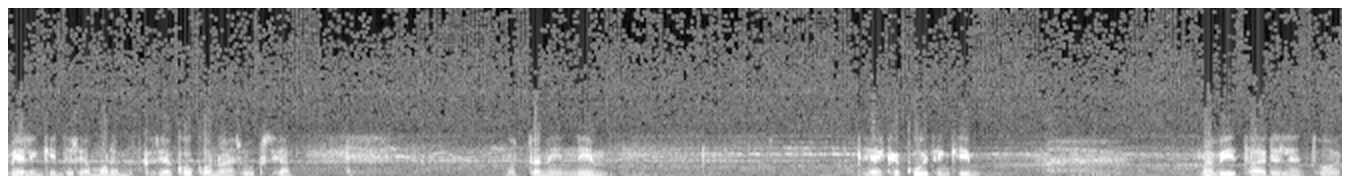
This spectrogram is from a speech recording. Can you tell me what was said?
mielenkiintoisia monimutkaisia kokonaisuuksia. Mutta niin, niin ehkä kuitenkin mä viitaan edelleen tuon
